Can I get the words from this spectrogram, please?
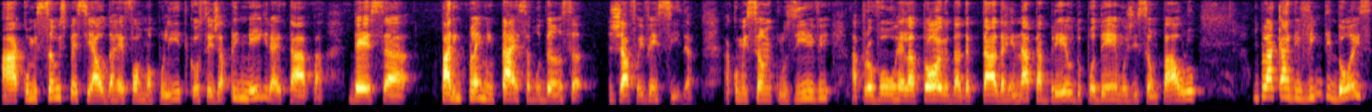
A Comissão Especial da Reforma Política, ou seja, a primeira etapa dessa para implementar essa mudança, já foi vencida. A comissão, inclusive, aprovou o relatório da deputada Renata Abreu, do Podemos de São Paulo, um placar de 22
